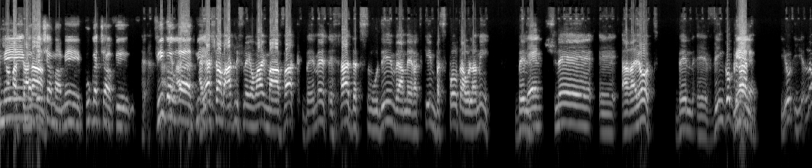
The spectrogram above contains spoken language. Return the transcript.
מי מוביל שם? מי? פוגצ'אר, וי- וינגולרד, מי? היה שם עד לפני יומיים מאבק באמת אחד הצמודים והמרתקים בספורט העולמי בין כן. שני אה, אריות, בין אה, מי וינגוגרד, לא, לא,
